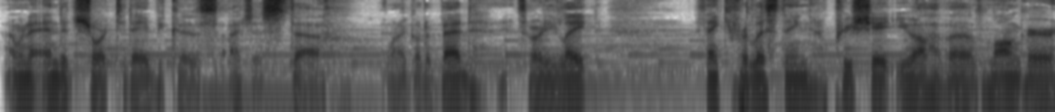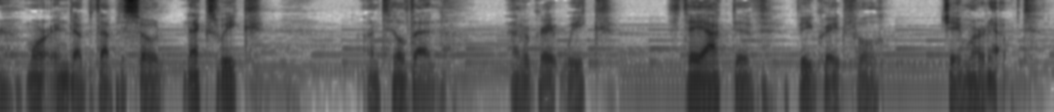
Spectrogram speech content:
I'm going to end it short today because I just uh, want I go to bed. It's already late. Thank you for listening. Appreciate you. I'll have a longer, more in depth episode next week. Until then, have a great week. Stay active, be grateful. Jmart out.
